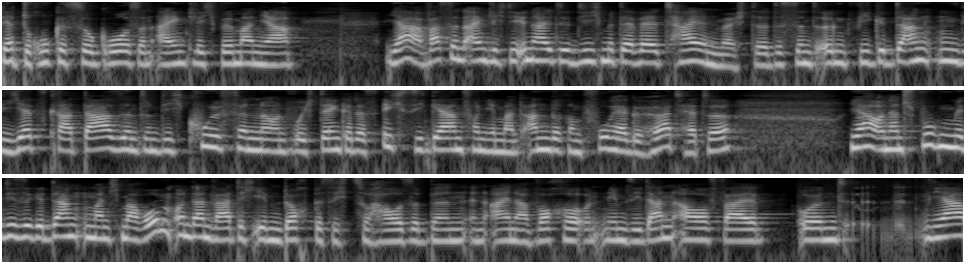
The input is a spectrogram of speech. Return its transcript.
der Druck ist so groß und eigentlich will man ja, ja, was sind eigentlich die Inhalte, die ich mit der Welt teilen möchte? Das sind irgendwie Gedanken, die jetzt gerade da sind und die ich cool finde und wo ich denke, dass ich sie gern von jemand anderem vorher gehört hätte. Ja, und dann spuken mir diese Gedanken manchmal rum und dann warte ich eben doch, bis ich zu Hause bin in einer Woche und nehme sie dann auf, weil und ja,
